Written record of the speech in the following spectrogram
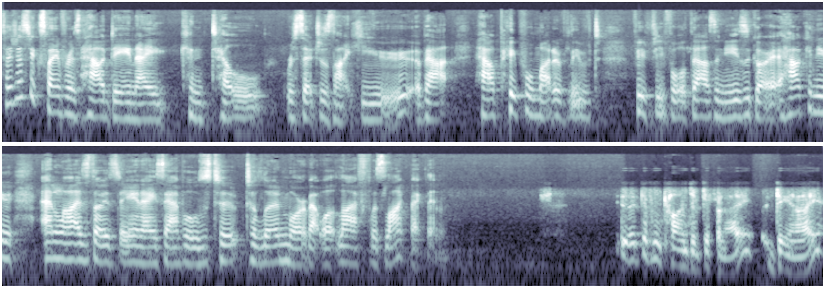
So just explain for us how DNA can tell researchers like you about how people might have lived 54,000 years ago. How can you analyse those DNA samples to, to learn more about what life was like back then? There are different kinds of different DNA.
